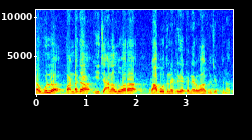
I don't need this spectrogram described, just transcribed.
నవ్వుల పండగ ఈ ఛానల్ ద్వారా రాబోతున్నట్లుగా ఇక్కడ నిర్వాహకులు చెప్తున్నారు.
